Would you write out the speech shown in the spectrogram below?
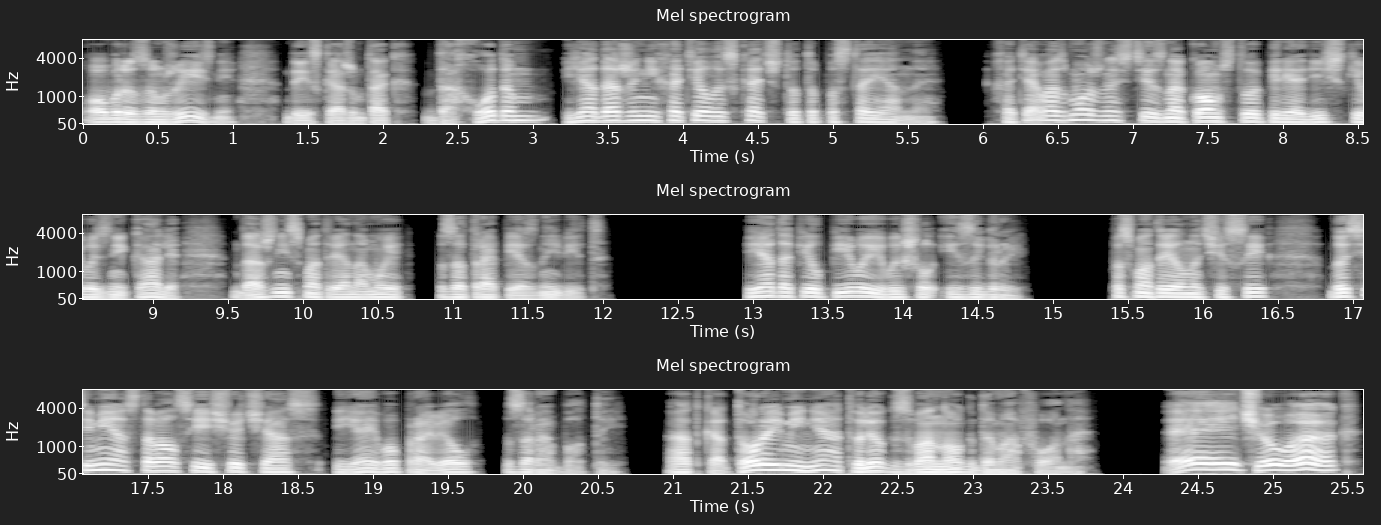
образом жизни, да и, скажем так, доходом, я даже не хотел искать что-то постоянное. Хотя возможности знакомства периодически возникали, даже несмотря на мой затрапезный вид. Я допил пиво и вышел из игры. Посмотрел на часы, до семи оставался еще час, и я его провел за работой, от которой меня отвлек звонок домофона. «Эй, чувак!»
